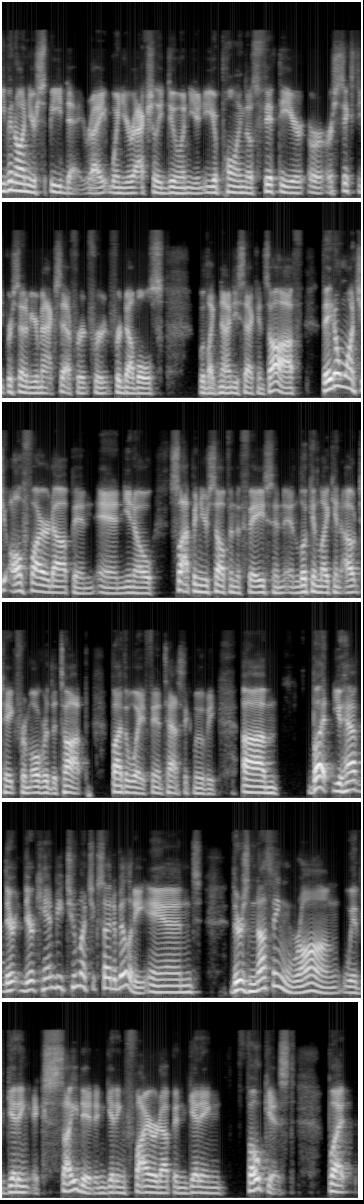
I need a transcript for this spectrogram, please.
even on your speed day, right? When you're actually doing, you're, pulling those 50 or, or, 60% of your max effort for, for doubles with like 90 seconds off. They don't want you all fired up and, and, you know, slapping yourself in the face and, and looking like an outtake from over the top. By the way, fantastic movie. Um, but you have there there can be too much excitability and there's nothing wrong with getting excited and getting fired up and getting focused but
